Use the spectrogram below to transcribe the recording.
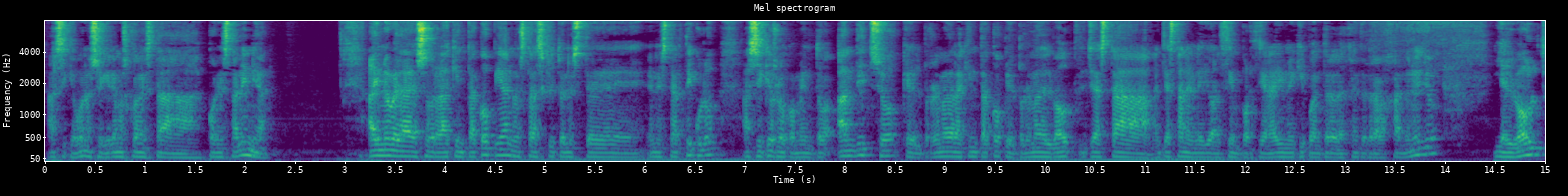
Así que bueno, seguiremos con esta, con esta línea. Hay novedades sobre la quinta copia, no está escrito en este, en este artículo, así que os lo comento. Han dicho que el problema de la quinta copia, el problema del Vault, ya, está, ya están en ello al 100%. Hay un equipo entero de gente trabajando en ello y el Vault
